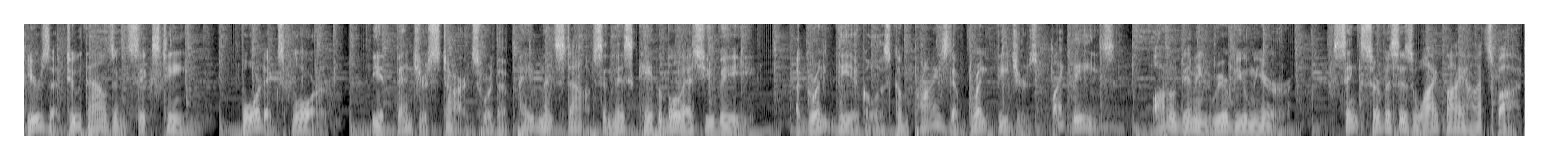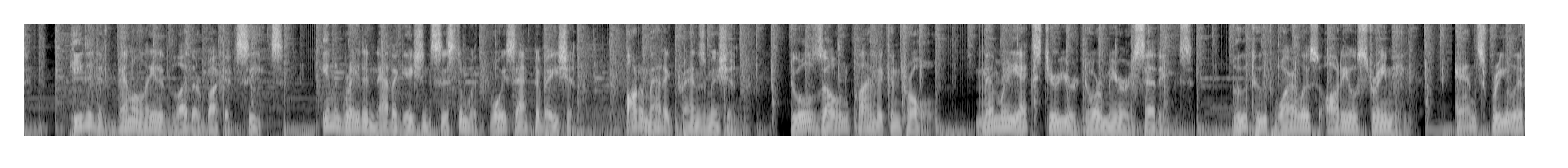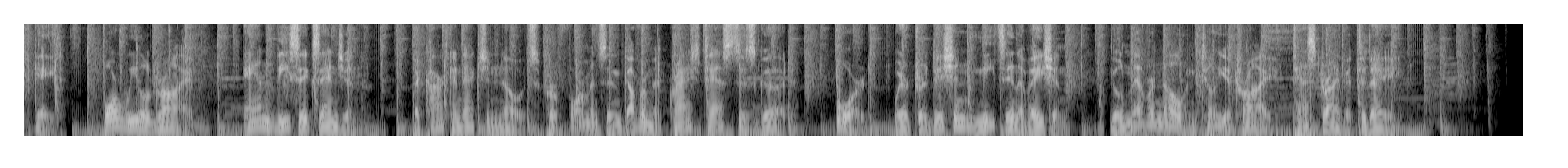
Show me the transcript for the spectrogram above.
Here's a 2016 Ford Explorer. The adventure starts where the pavement stops in this capable SUV. A great vehicle is comprised of great features like these. Auto-dimming rearview mirror, sync services Wi-Fi hotspot, heated and ventilated leather bucket seats, integrated navigation system with voice activation, automatic transmission, dual zone climate control, memory exterior door mirror settings, Bluetooth wireless audio streaming, hands-free liftgate, four-wheel drive, and V6 engine. The Car Connection notes performance in government crash tests is good. Ford, where tradition meets innovation. You'll never know until you try. Test drive it today.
